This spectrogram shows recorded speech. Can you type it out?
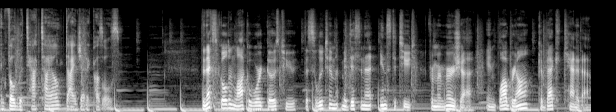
and filled with tactile, diegetic puzzles. The next Golden Lock Award goes to the Salutum Medicina Institute from Emergia in Boisbriand, Quebec, Canada.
